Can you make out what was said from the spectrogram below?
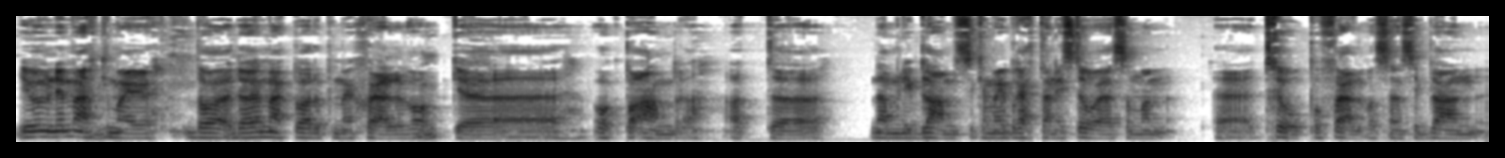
Jo, men det märker man ju. Det har jag märkt både på mig själv och, eh, och på andra. Att uh, när man ibland så kan man ju berätta en historia som man eh, tror på själv. Och sen så ibland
